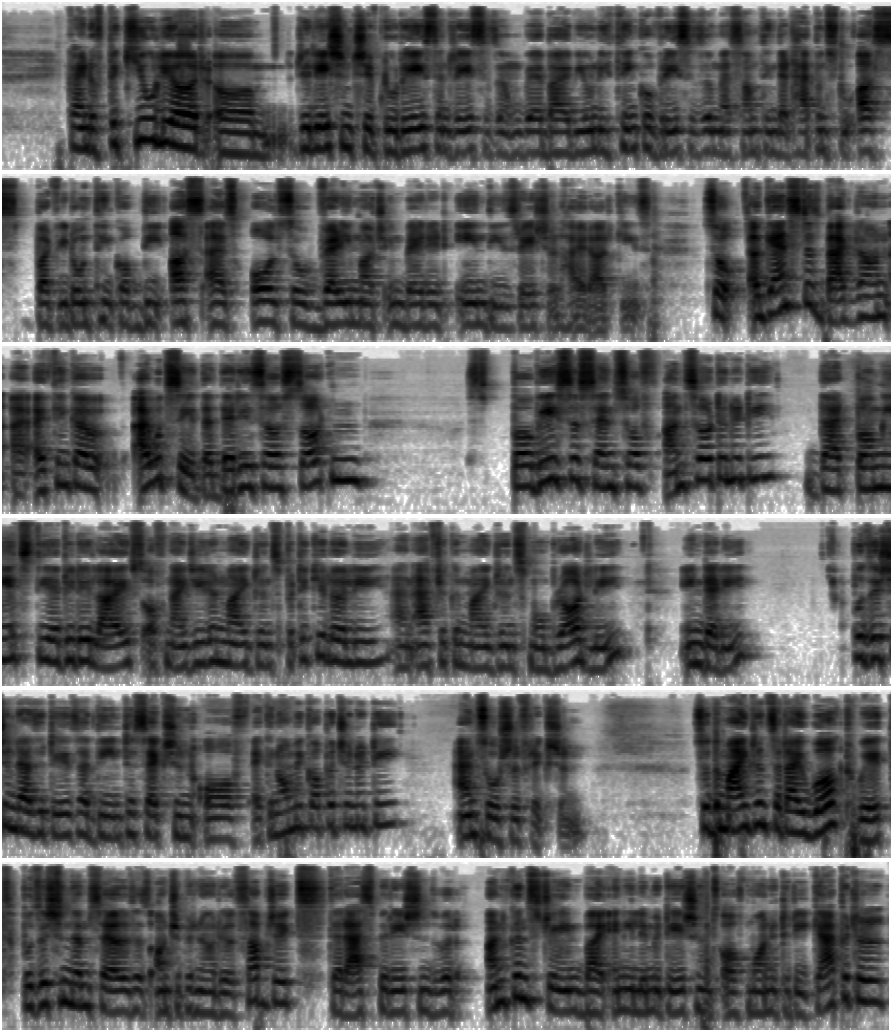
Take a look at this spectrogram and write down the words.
kind of peculiar um, relationship to race and racism, whereby we only think of racism as something that happens to us, but we don't think of the us as also very much embedded in these racial hierarchies. So, against this background, I, I think I, I would say that there is a certain pervasive sense of uncertainty that permeates the everyday lives of Nigerian migrants, particularly, and African migrants more broadly in Delhi, positioned as it is at the intersection of economic opportunity and social friction. So, the migrants that I worked with positioned themselves as entrepreneurial subjects. Their aspirations were unconstrained by any limitations of monetary capital.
